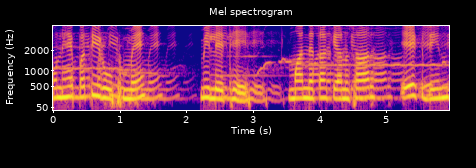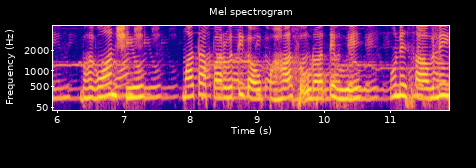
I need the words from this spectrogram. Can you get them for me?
उन्हें पति रूप में मिले थे। मान्यता के अनुसार एक दिन भगवान शिव माता पार्वती का उपहास उड़ाते हुए उन्हें सावली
